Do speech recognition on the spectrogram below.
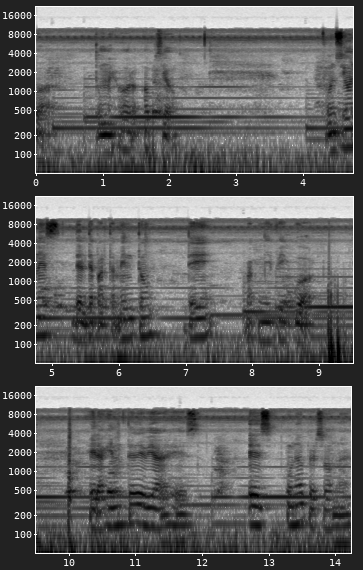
World, tu mejor opción. Funciones del departamento de Magnificent World. El agente de viajes es una persona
